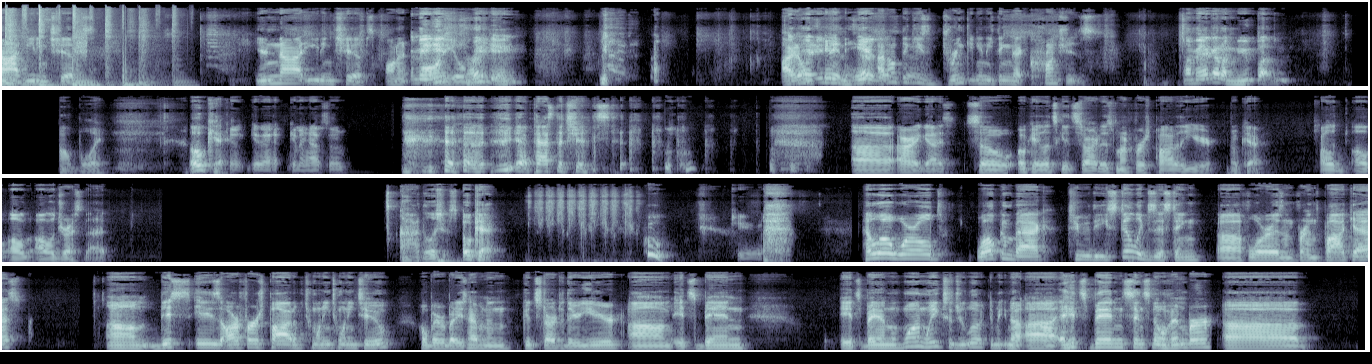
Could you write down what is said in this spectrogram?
you are not eating chips. You're not eating chips on an I mean, audio. he's medium. drinking. I don't I think hear I don't think thing. he's drinking anything that crunches. I mean, I got a mute button. Oh boy. Okay. Can, can I can I have some? yeah, pass the chips. uh, all right, guys. So, okay, let's get started. This is my first pot of the year. Okay, I'll I'll I'll, I'll address that. Ah, delicious. Okay. Whew. Cheers. Hello, world. Welcome back to the still existing uh, Flores and Friends podcast. Um, this is our first pod of 2022. Hope everybody's having a good start to their year. Um, it's been it's been one week since you looked at me. No, uh, it's been since November. Uh,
